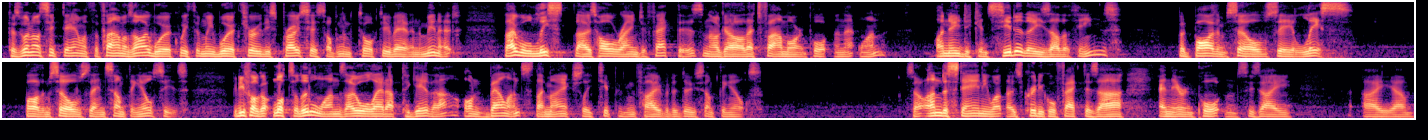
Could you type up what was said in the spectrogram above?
Because when I sit down with the farmers I work with and we work through this process I'm going to talk to you about in a minute, they will list those whole range of factors and I'll go, oh, that's far more important than that one. I need to consider these other things, but by themselves they're less by themselves than something else is. But if I've got lots of little ones, they all add up together. On balance, they may actually tip in favour to do something else. So understanding what those critical factors are and their importance is a, a um,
